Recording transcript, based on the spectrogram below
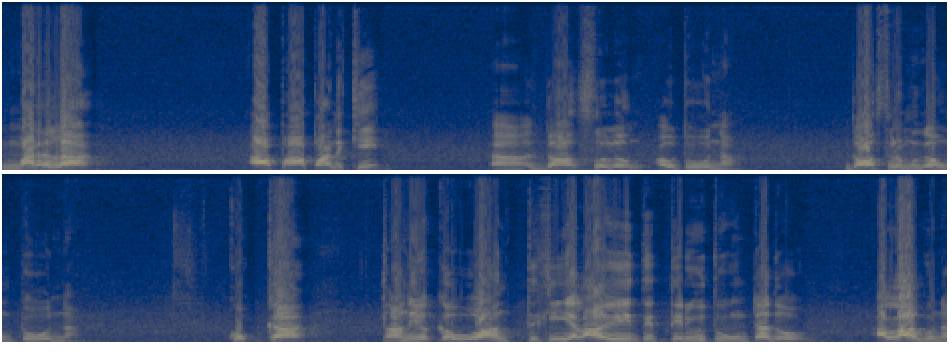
మరలా ఆ పాపానికి దాసులం అవుతూ ఉన్నాం. దాసులముగా ఉంటూ ఉన్నాం. కుక్క తన యొక్క వాంతికి ఎలాగైతే తిరుగుతూ ఉంటుందో అలాగున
